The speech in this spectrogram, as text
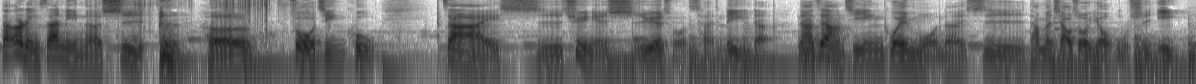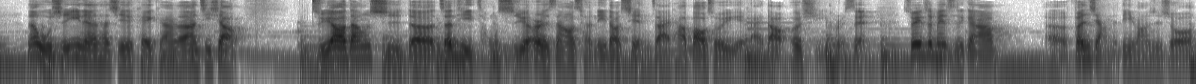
那二零三零呢是 合作金库。在十去年十月所成立的。那这场基因规模呢，是他们销售有五十亿。那五十亿呢，它其实可以看到那绩效，主要当时的整体从十月二十三号成立到现在，它报酬率也来到二十一 percent。所以这边只是跟他呃分享的地方是说，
